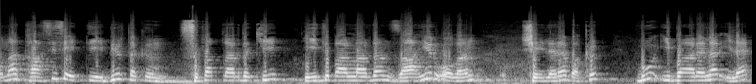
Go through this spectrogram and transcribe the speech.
ona tahsis ettiği bir takım sıfatlardaki itibarlardan zahir olan şeylere bakıp bu ibareler ile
